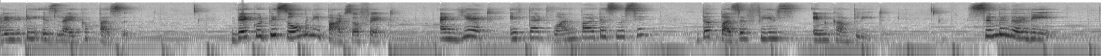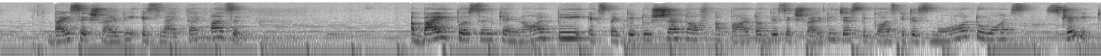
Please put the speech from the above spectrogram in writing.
identity is like a puzzle there could be so many parts of it and yet, if that one part is missing, the puzzle feels incomplete. Similarly, bisexuality is like that puzzle. A bi person cannot be expected to shut off a part of their sexuality just because it is more towards straight.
